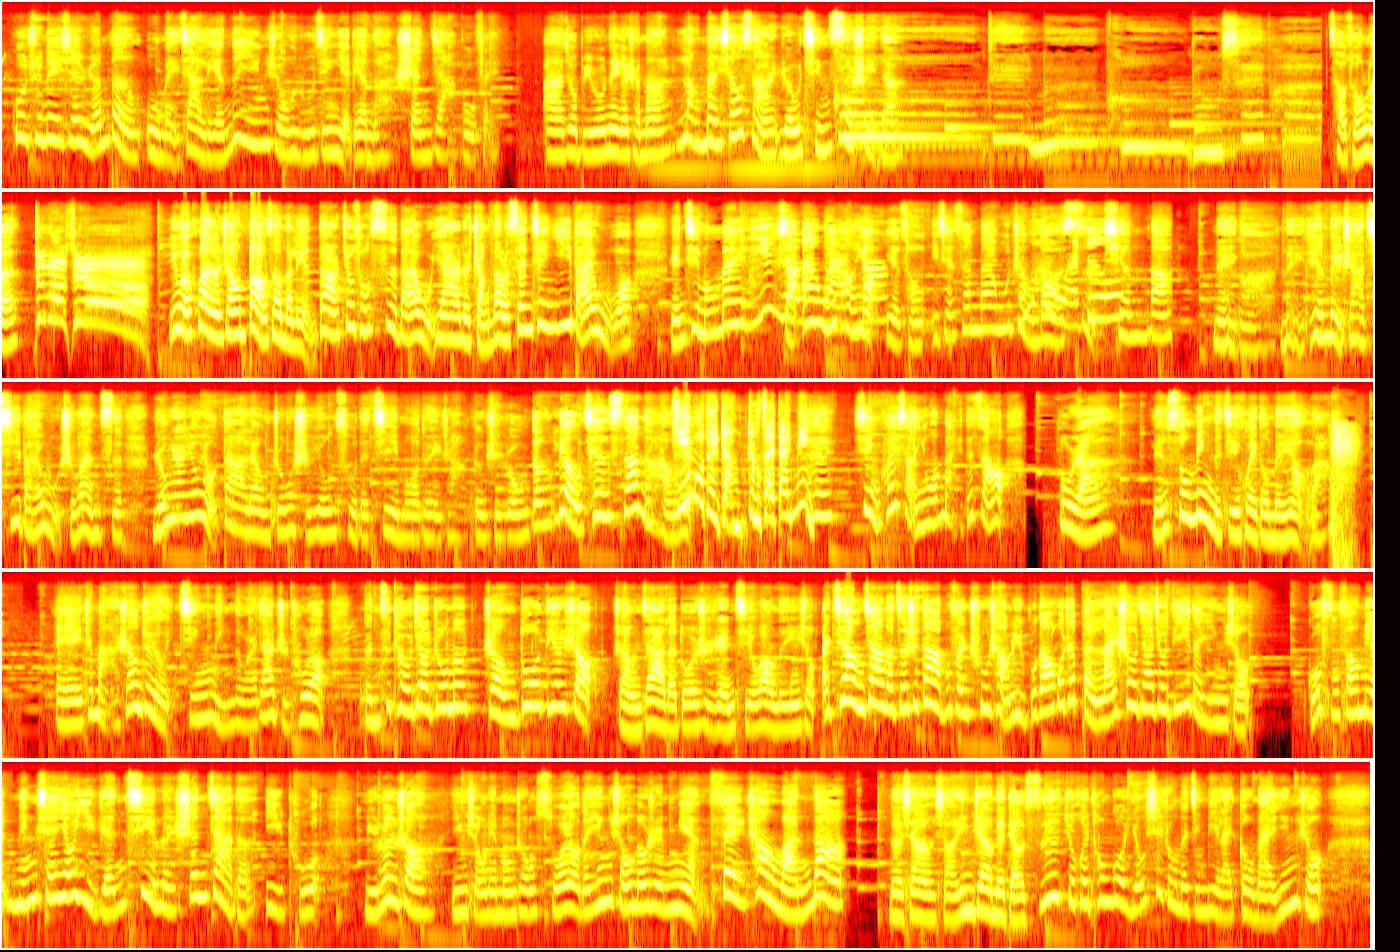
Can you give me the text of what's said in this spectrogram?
过去那些原本物美价廉的英雄，如今也变得身价不菲。啊，就比如那个什么浪漫潇洒、柔情似水的草丛伦，因为换了张暴躁的脸蛋儿，就从四百五压的涨到了三千一百五，人气萌妹小安妮朋友也从一千三百五涨到了四千八。那个每天被杀七百五十万次，仍然拥有大量忠实拥簇的寂寞队长，更是荣登六千三的行列。寂寞队长正在待命，幸亏小樱我买的早，不然连送命的机会都没有了。哎，这马上就有精明的玩家指出了，本次调价中呢，涨多跌少，涨价的多是人气旺的英雄，而降价的则是大部分出场率不高或者本来售价就低的英雄。国服方面明显有以人气论身价的意图。理论上，英雄联盟中所有的英雄都是免费畅玩的。那像小英这样的屌丝就会通过游戏中的金币来购买英雄。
